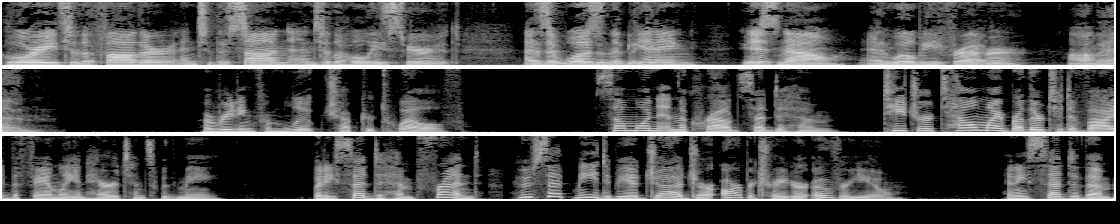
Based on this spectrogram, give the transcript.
Glory to the Father, and to the Son, and to the Holy Spirit, as it was in the beginning, is now, and will be forever. Amen. A reading from Luke chapter 12. Someone in the crowd said to him, Teacher, tell my brother to divide the family inheritance with me. But he said to him, Friend, who set me to be a judge or arbitrator over you? And he said to them,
